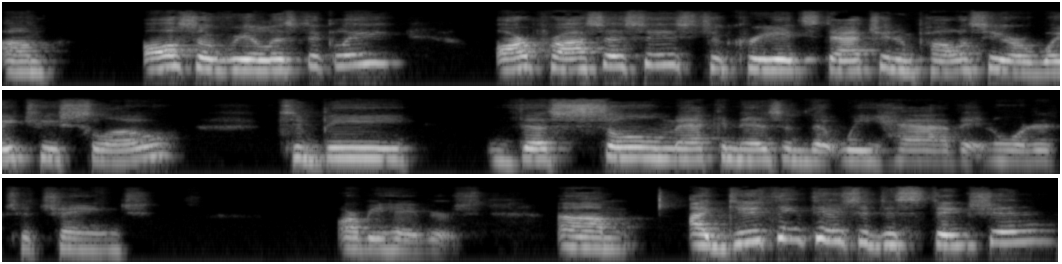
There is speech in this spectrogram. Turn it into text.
Um, also, realistically, our processes to create statute and policy are way too slow to be the sole mechanism that we have in order to change our behaviors. Um, I do think there's a distinction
